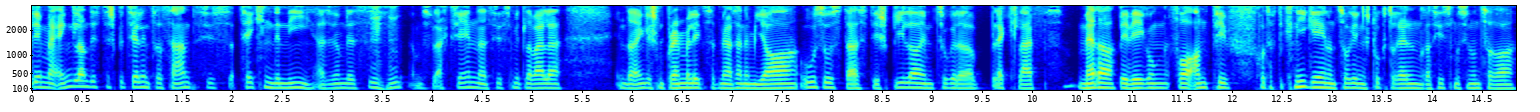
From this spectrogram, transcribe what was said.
Thema England ist das speziell interessant. Das ist Taking the Knee. Also wir haben das, mhm. haben es vielleicht gesehen. Es ist mittlerweile in der englischen Premier League seit mehr als einem Jahr Usus, dass die Spieler im Zuge der Black Lives Matter Bewegung vor Anpfiff kurz auf die Knie gehen und so gegen strukturellen Rassismus in unserer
